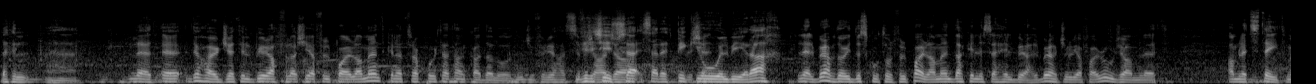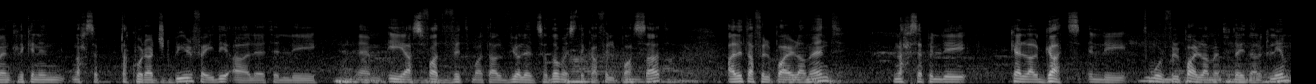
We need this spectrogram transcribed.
Dak il. Le, eh, di ħarġet il-biraħ fil-axija fil-parlament kienet rapportat anka dal-ħodu, ġifiri ħassib. Ġifiri saret PQ il-biraħ? Le, l-biraħ bdow jiddiskutu fil-parlament dak li seħ il-biraħ. Il-biraħ Ġulja Farruġa għamlet għamlet statement li kien naħseb ta' kuraġġ kbir fejdi qalet li hija sfat vittma tal-vjolenza domestika fil-passat, għalita fil-parlament, naħseb li Kellha l-gazz illi tmur fil-Parlament u tgħidha l-kliem.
